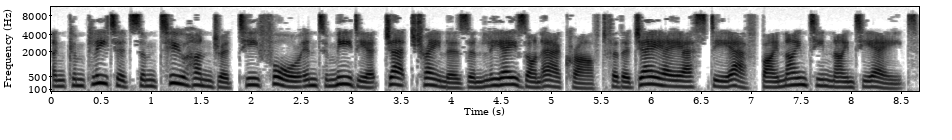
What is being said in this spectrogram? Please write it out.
and completed some 200 T-4 intermediate jet trainers and liaison aircraft for the JASDF by 1998.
